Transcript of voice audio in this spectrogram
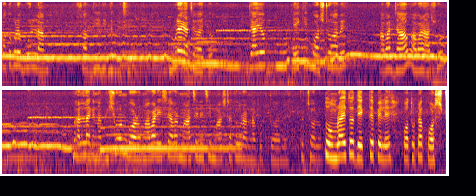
কত করে বললাম, সব দিয়ে দিতে গুছিয়ে। ভুলে গেছে হয়তো। যাই হোক, এই কি কষ্ট হবে? আবার যাও, আবার আসো। ভালো লাগে না, ভীষণ গরম। আবার এসে আবার মাছ এনেছি, মাছটাতেও রান্না করতে হবে। তো চলো। তোমরাই তো দেখতে পেলে কতটা কষ্ট।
